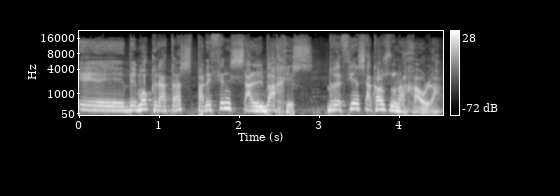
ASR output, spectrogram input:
eh, demócratas parecen salvajes, recién sacados de una jaula.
